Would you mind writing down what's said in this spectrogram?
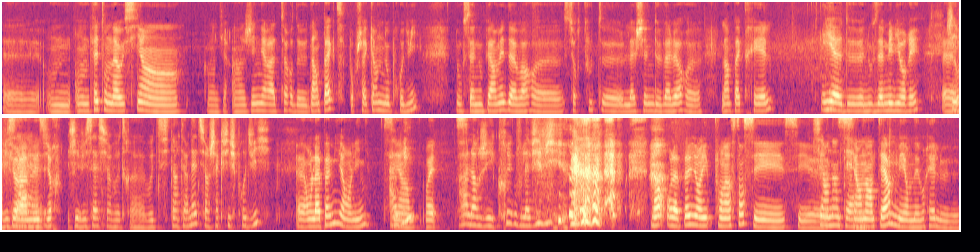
en fait, on a aussi un, comment dire, un générateur d'impact pour chacun de nos produits. Donc ça nous permet d'avoir sur toute la chaîne de valeur l'impact réel et de nous améliorer au fur et à mesure. J'ai vu ça sur votre, votre site internet, sur chaque fiche produit. on l'a pas mis en ligne. Ah oui Ouais. Ah, alors j'ai cru que vous l'aviez mis. non, on l'a pas mis en ligne. Pour l'instant, c'est c'est euh, en interne. C'est en interne, mais on aimerait le.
